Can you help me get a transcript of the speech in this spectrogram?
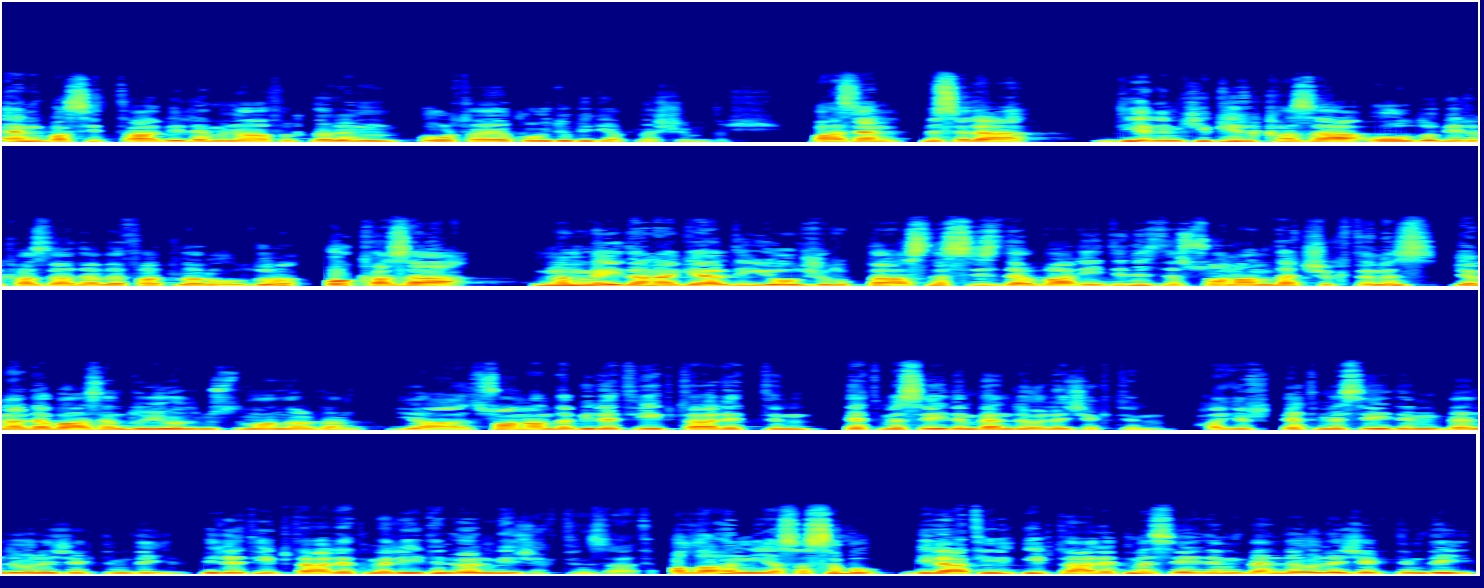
en basit tabirle münafıkların ortaya koyduğu bir yaklaşımdır. Bazen mesela diyelim ki bir kaza oldu, bir kazada vefatlar oldu. O kazanın meydana geldiği yolculukta aslında siz de var idiniz de son anda çıktınız. Genelde bazen duyuyoruz Müslümanlardan. Ya son anda bileti iptal ettim. Etmeseydim ben de ölecektim. Hayır, etmeseydim ben de ölecektim değil. Bileti iptal etmeliydin, ölmeyecektin zaten. Allah'ın yasası bu. Bileti iptal etmeseydim ben de ölecektim değil.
